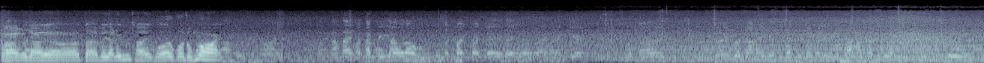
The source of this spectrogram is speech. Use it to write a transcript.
Rồi bây giờ ờ, thời bây giờ đến thời của của dũng rồi Năm nay tầm đi đâu đâu, quanh quanh đây, đây, này kia. Lúc đó, chơi bên nhà này kia, mình bắt bên bên này, một vài con kia.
